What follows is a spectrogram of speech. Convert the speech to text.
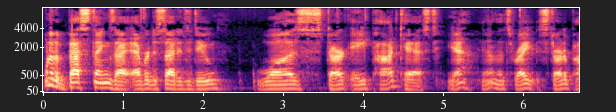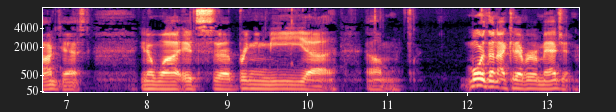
One of the best things I ever decided to do was start a podcast. Yeah, yeah, that's right. Start a podcast. You know, uh, it's uh, bringing me uh, um, more than I could ever imagine.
